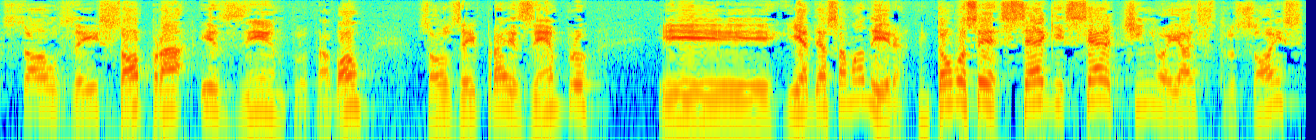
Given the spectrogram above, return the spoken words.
só usei só para exemplo, tá bom? Só usei para exemplo e, e, é dessa maneira. Então você segue certinho aí as instruções.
